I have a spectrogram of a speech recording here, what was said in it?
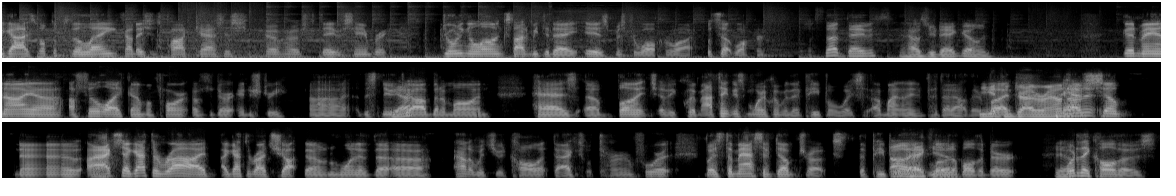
Hey guys, welcome to the Laying Foundations podcast. This is your co-host Davis Hambrick. Joining alongside me today is Mr. Walker Watt. What's up, Walker? What's up, Davis? How's your day going? Good man. I uh, I feel like I'm a part of the dirt industry. Uh, this new Yeah. job that I'm on has a bunch of equipment. I think there's more equipment than people, which I might not need to put that out there. You get to drive around on have it? some. No. I actually I got the ride. I got the ride shotgun. on One of the uh, I don't know what you would call it, the actual term for it, but it's the massive dump trucks, the people Oh, that load yeah. up all the dirt. Yep. What do they call those?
